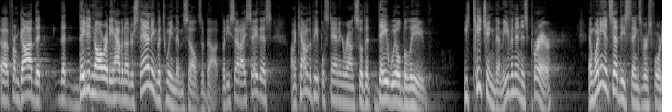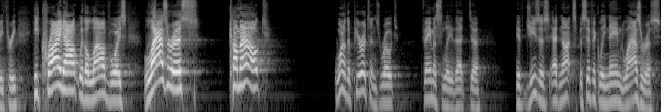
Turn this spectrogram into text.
uh, from God that that they didn't already have an understanding between themselves about. But he said, I say this on account of the people standing around so that they will believe. He's teaching them, even in his prayer. And when he had said these things, verse 43, he cried out with a loud voice, Lazarus, come out. One of the Puritans wrote famously that uh, if Jesus had not specifically named Lazarus,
